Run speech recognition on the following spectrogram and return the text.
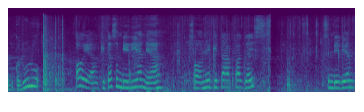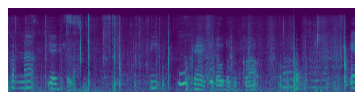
kita buka dulu. Oh ya, kita sendirian ya. Soalnya kita apa guys? Sendirian karena ya gitulah. Di Oke, kita udah buka. Oke,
